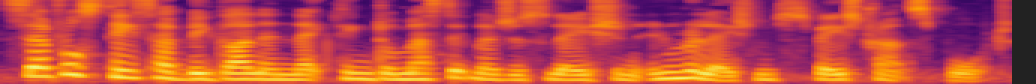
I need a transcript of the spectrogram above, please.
several states have begun enacting domestic legislation in relation to space transport.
